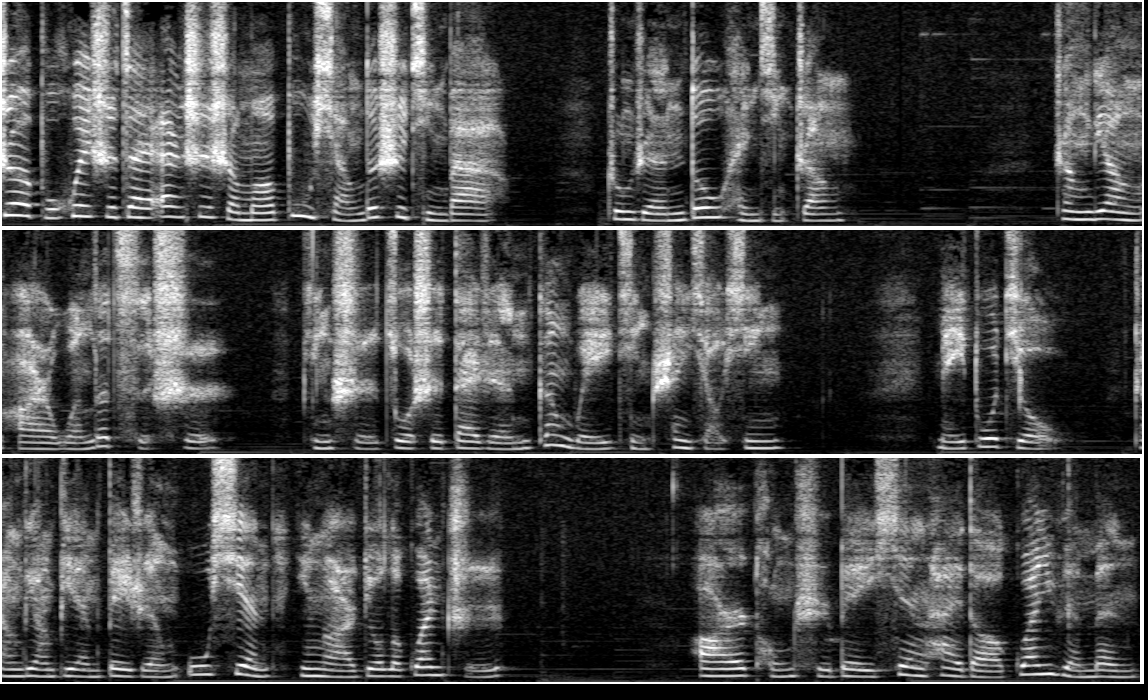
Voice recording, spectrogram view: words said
这不会是在暗示什么不祥的事情吧？众人都很紧张。张亮耳闻了此事，平时做事待人更为谨慎小心。没多久。张亮便被人诬陷，因而丢了官职。而同时被陷害的官员们，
